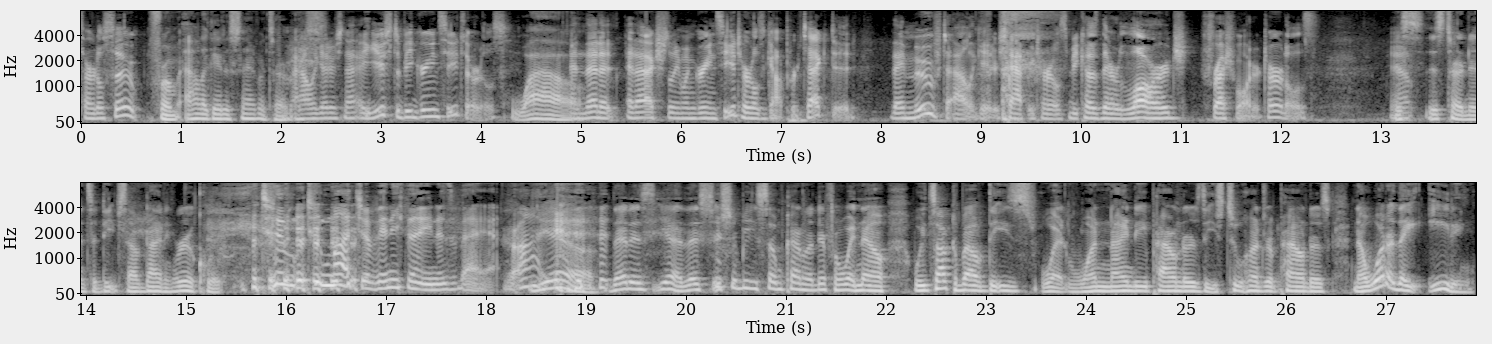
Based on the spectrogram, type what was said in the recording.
Turtle soup, from alligator snapping turtles. alligator snap. It used to be green sea turtles. Wow. And then it, it actually, when green sea turtles got protected, they moved to alligator snapping turtles because they're large freshwater turtles. Yep. this, this turned into deep south dining real quick. too too much of anything is bad, right? Yeah, that is. Yeah, this it should be some kind of a different way. Now we talked about these what one ninety pounders, these two hundred pounders. Now what are they eating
